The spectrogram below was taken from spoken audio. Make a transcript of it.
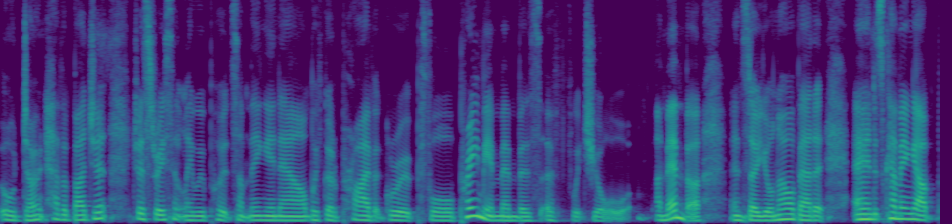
or don't have a budget. Just recently, we put something in our. We've got a private group for premium members, of which you're a member, and so you'll know about it. And it's coming up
